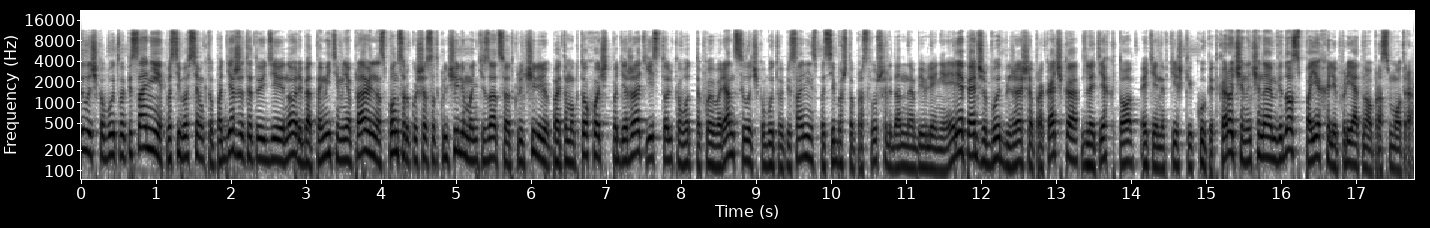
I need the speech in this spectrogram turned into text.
ссылочка будет в описании. Спасибо всем, кто поддержит эту идею. Но, ребят, поймите меня правильно, спонсорку сейчас отключили, монетизацию отключили, поэтому кто хочет поддержать, есть только вот такой вариант. Ссылочка будет в описании. Спасибо, что прослушали данное объявление. И опять же будет ближайшая прокачка для тех, кто эти nft купит. Короче, начинаем видос. Поехали, приятного просмотра.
